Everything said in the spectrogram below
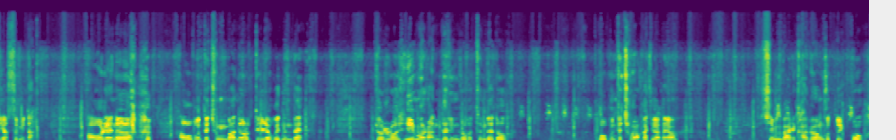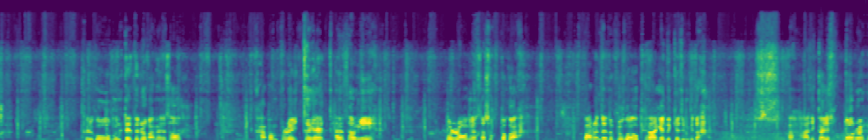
뛰었습니다. 아, 원래는 한 5분대 중반으로 뛰려고 했는데 별로 힘을 안 들인 것 같은데도 5분대 초반까지 가나요? 신발이 가벼운 것도 있고 그리고 5분대 들어가면서 카본 플레이트의 탄성이 올라오면서 속도가 빠른데도 불구하고 편하게 느껴집니다. 아, 아직까지 속도를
